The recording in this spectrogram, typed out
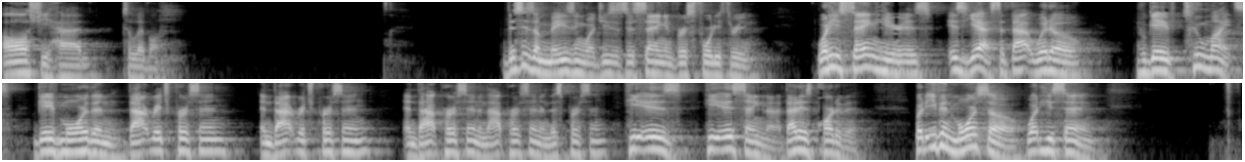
all she had to live on. This is amazing what Jesus is saying in verse 43. What he's saying here is, is yes, that that widow who gave two mites gave more than that rich person and that rich person and that person and that person and this person. He is, he is saying that. That is part of it. But even more so, what he's saying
